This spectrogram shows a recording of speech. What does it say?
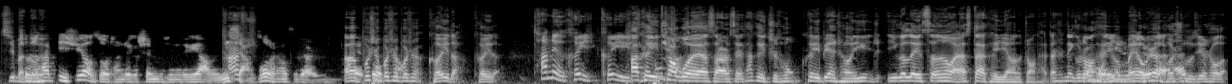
基本就是它必须要做成这个升频的这个样子。你想做成四点一啊？不是不是不是，可以的可以的。它那个可以可以，它可以跳过 A S R C，它可以直通，可以变成一一个类似 N O S Stack 一样的状态，但是那个状态就没有任何数字接收了。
